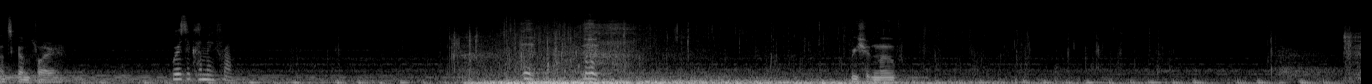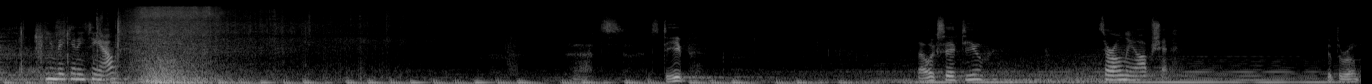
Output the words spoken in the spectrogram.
That's gunfire. Where's it coming from? We should move. Can you make anything out? That's it's deep. That looks safe to you? It's our only option. Get the rope.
